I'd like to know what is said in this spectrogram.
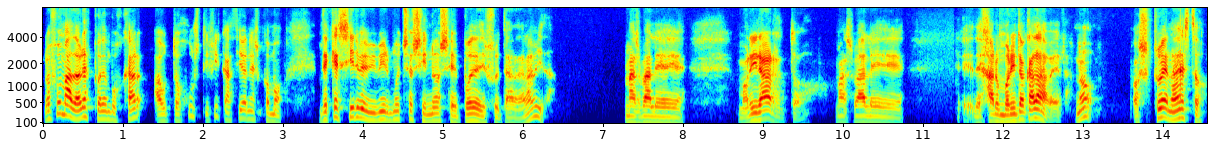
los fumadores pueden buscar autojustificaciones como ¿de qué sirve vivir mucho si no se puede disfrutar de la vida? Más vale morir harto, más vale eh, dejar un bonito cadáver, ¿no? ¿Os suena esto?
